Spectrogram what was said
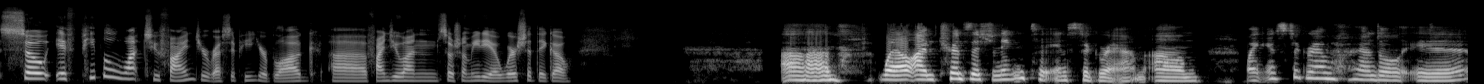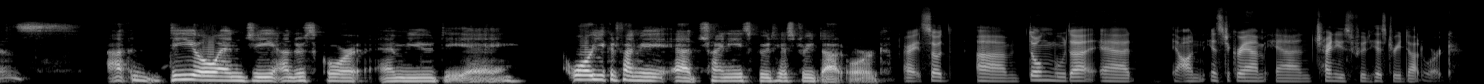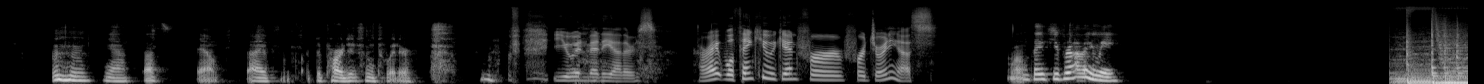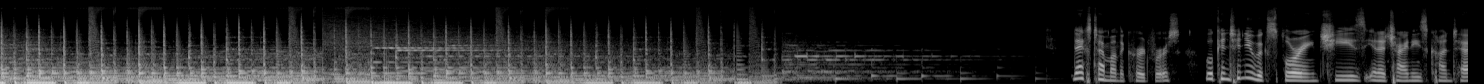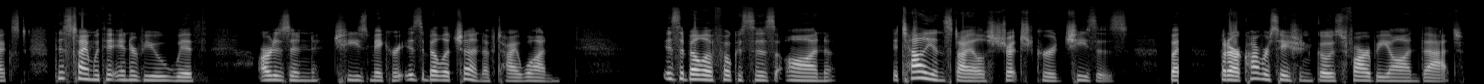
So, if people want to find your recipe, your blog, uh, find you on social media, where should they go? Um, well, I'm transitioning to Instagram. Um, my Instagram handle is uh, D O N G underscore M U D A. Or you could find me at ChineseFoodHistory.org. All right. So, um, Dong Muda at on Instagram and ChineseFoodHistory.org. Mm-hmm. Yeah, that's yeah. I've departed from Twitter. you and many others. All right. Well, thank you again for for joining us. Well, thank you for having me. Next time on the Curdverse, we'll continue exploring cheese in a Chinese context, this time with an interview with artisan cheesemaker Isabella Chen of Taiwan. Isabella focuses on Italian style stretched curd cheeses, but, but our conversation goes far beyond that.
